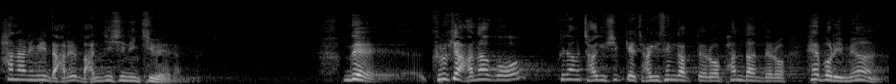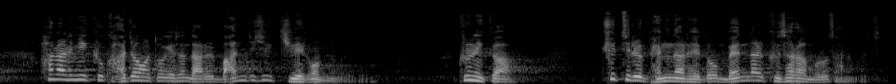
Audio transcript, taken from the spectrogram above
하나님이 나를 만지시는 기회란 말이죠. 근데 그렇게 안 하고 그냥 자기 쉽게 자기 생각대로 판단대로 해버리면 하나님이 그 과정을 통해서 나를 만지실 기회가 없는 거죠. 그러니까 큐티를 백날 해도 맨날 그 사람으로 사는 거죠.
